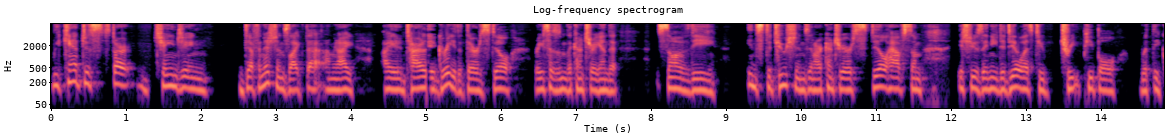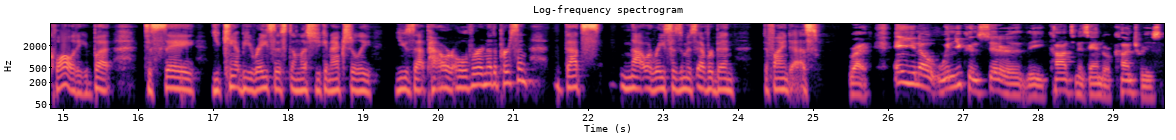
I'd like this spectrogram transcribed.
we can't just start changing definitions like that. I mean, I I entirely agree that there's still racism in the country and that some of the institutions in our country are still have some issues they need to deal with to treat people with equality. But to say you can't be racist unless you can actually use that power over another person, that's not what racism has ever been defined as. Right. And you know, when you consider the continents and or countries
